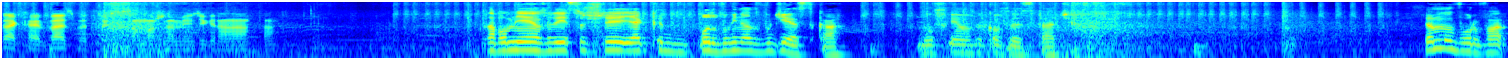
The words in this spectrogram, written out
Czekaj, wezmę coś, co może mieć granata. Zapomniałem, że jest coś jak podwójna dwudziestka. Muszę ją wykorzystać. Czemu wurwa...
